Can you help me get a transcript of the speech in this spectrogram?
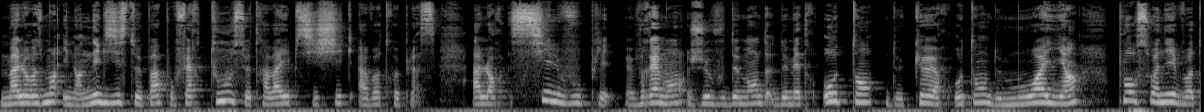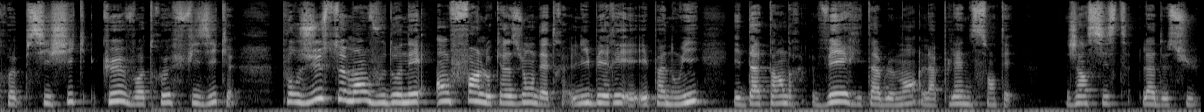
Malheureusement, il n'en existe pas pour faire tout ce travail psychique à votre place. Alors, s'il vous plaît, vraiment, je vous demande de mettre autant de cœur, autant de moyens pour soigner votre psychique que votre physique pour justement vous donner enfin l'occasion d'être libéré et épanoui et d'atteindre véritablement la pleine santé. J'insiste là-dessus.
